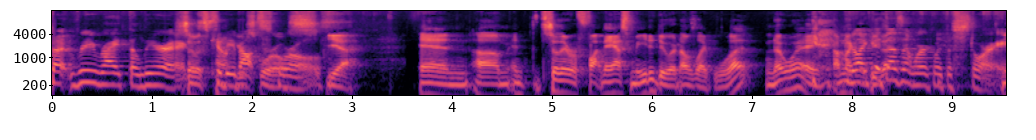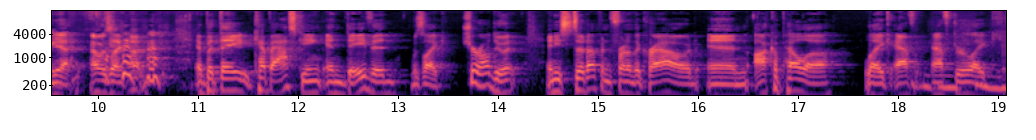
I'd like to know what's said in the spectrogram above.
but rewrite the lyrics so it's to be about squirrels. squirrels. Yeah, and um, and so they were. Fi- they asked me to do it, and I was like, "What? No way! I'm not You're like, do it that." doesn't work with the story. Yeah, I was like, uh, but they kept asking, and David was like, "Sure, I'll do it." And he stood up in front of the crowd and a cappella, like af- after like hearing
